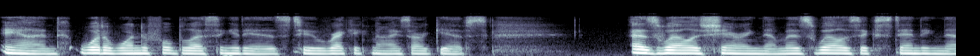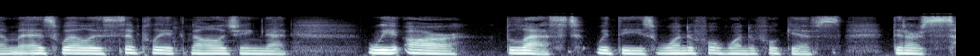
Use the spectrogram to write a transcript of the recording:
And what a wonderful blessing it is to recognize our gifts as well as sharing them, as well as extending them, as well as simply acknowledging that we are blessed with these wonderful, wonderful gifts that are so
